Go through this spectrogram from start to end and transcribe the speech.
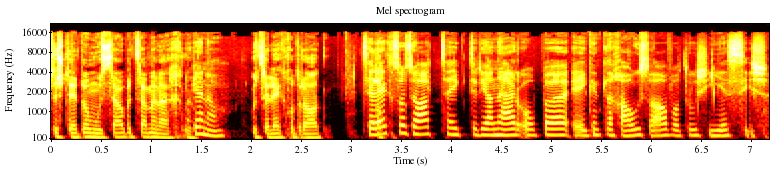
Das steht, man muss selber zusammenrechnen? Genau. Und das Elektrodraht? Das Elektrodraht zeigt dir ja dann oben eigentlich alles an, was du schießt.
